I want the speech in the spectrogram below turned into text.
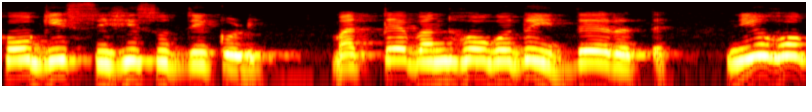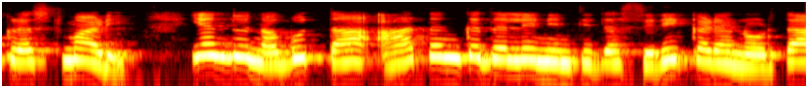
ಹೋಗಿ ಸಿಹಿ ಸುದ್ದಿ ಕೊಡಿ. ಮತ್ತೆ ಬಂದು ಹೋಗೋದು ಇದ್ದೇ ಇರುತ್ತೆ. ನೀವು ಹೋಗಿ ರೆಸ್ಟ್ ಮಾಡಿ ಎಂದು ನಗುತ್ತಾ ಆತಂಕದಲ್ಲಿ ನಿಂತಿದ್ದ ಸಿರಿ ಕಡೆ ನೋಡ್ತಾ,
